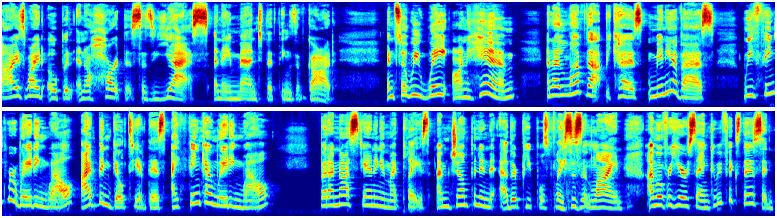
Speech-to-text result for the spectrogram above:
eyes wide open and a heart that says yes and amen to the things of God. And so we wait on Him and I love that because many of us, we think we're waiting well. I've been guilty of this. I think I'm waiting well, but I'm not standing in my place. I'm jumping into other people's places in line. I'm over here saying, Can we fix this? And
